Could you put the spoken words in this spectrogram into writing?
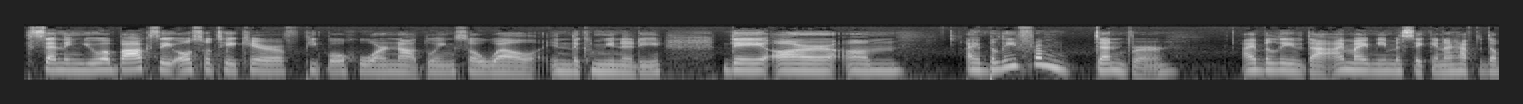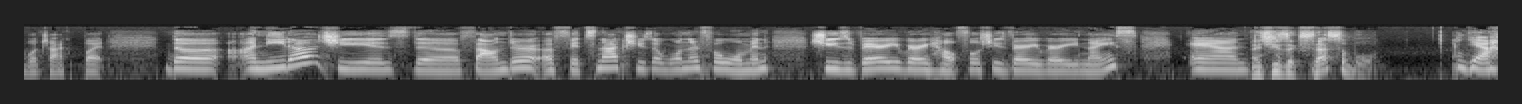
sending you a box, they also take care of people who are not doing so well in the community. They are, um, I believe, from Denver. I believe that. I might be mistaken. I have to double check. But the Anita, she is the founder of FitSnack. She's a wonderful woman. She's very, very helpful. She's very, very nice. And And she's accessible. yeah.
